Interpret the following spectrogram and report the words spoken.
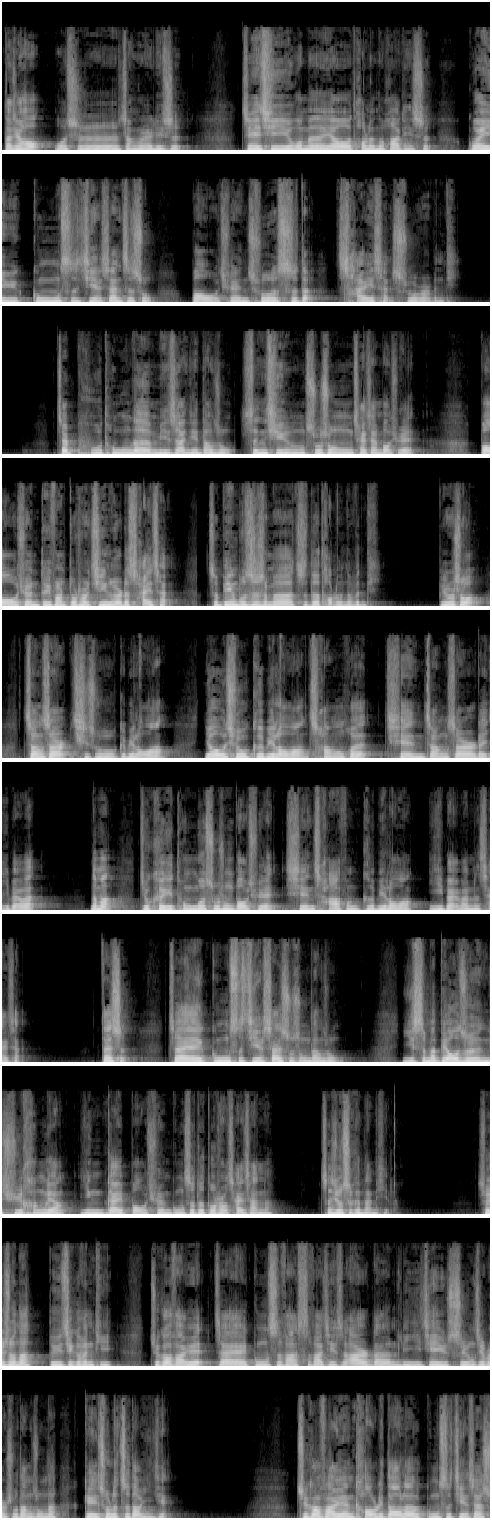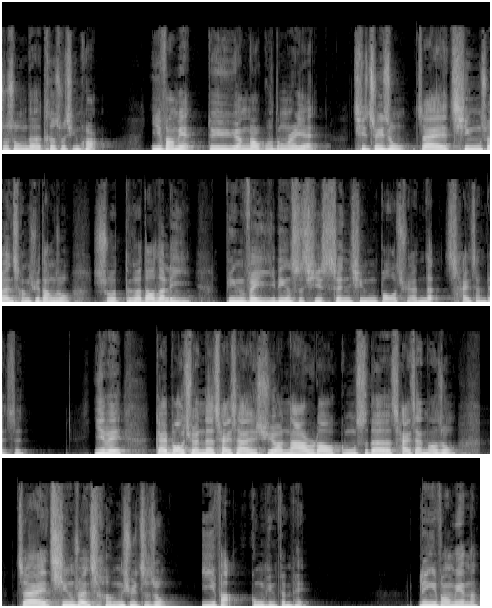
大家好，我是张根源律师。这期我们要讨论的话题是关于公司解散之诉保全措施的财产数额问题。在普通的民事案件当中，申请诉讼财产保全，保全对方多少金额的财产，这并不是什么值得讨论的问题。比如说，张三儿起诉隔壁老王，要求隔壁老王偿还欠张三儿的一百万，那么就可以通过诉讼保全先查封隔壁老王一百万的财产。但是在公司解散诉讼当中，以什么标准去衡量应该保全公司的多少财产呢？这就是个难题了。所以说呢，对于这个问题，最高法院在《公司法司法解释二》的理解与适用这本书当中呢，给出了指导意见。最高法院考虑到了公司解散诉讼的特殊情况，一方面，对于原告股东而言，其最终在清算程序当中所得到的利益，并非一定是其申请保全的财产本身。因为该保全的财产需要纳入到公司的财产当中，在清算程序之中依法公平分配。另一方面呢，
